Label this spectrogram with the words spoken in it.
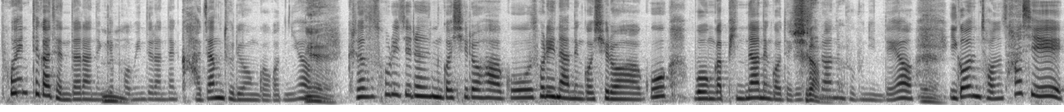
포인트가 된다라는 게 음. 범인들한테는 가장 두려운 거거든요. 네. 그래서 소리 지르는 거 싫어하고 소리 나는 거 싫어하고 무언가 빛나는 거 되게 싫어합니다. 싫어하는 부분인데요. 네. 이건 저는 사실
